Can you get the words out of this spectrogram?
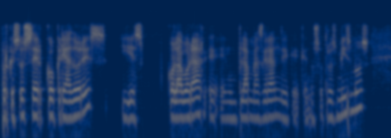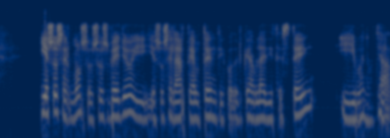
porque eso es ser co-creadores y es colaborar e-, en un plan más grande que, nosotros mismos. Y eso es hermoso, eso es bello y eso es el arte auténtico del que habla Edith Stein. Y bueno, ya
